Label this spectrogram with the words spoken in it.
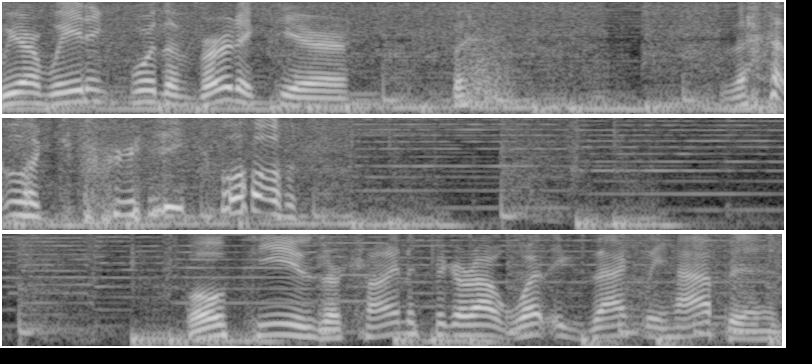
We are waiting for the verdict here. That looked pretty close. Both teams are trying to figure out what exactly happened.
